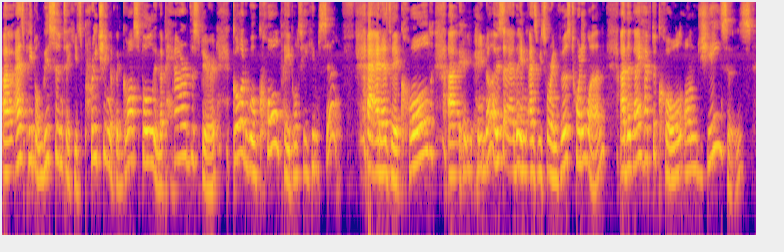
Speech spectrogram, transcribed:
uh, as people listen to his preaching of the gospel in the power of the Spirit, God will call people to himself. And as they're called, uh, he, he, knows, uh, as we saw in verse 21, uh, that they have to call on Jesus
